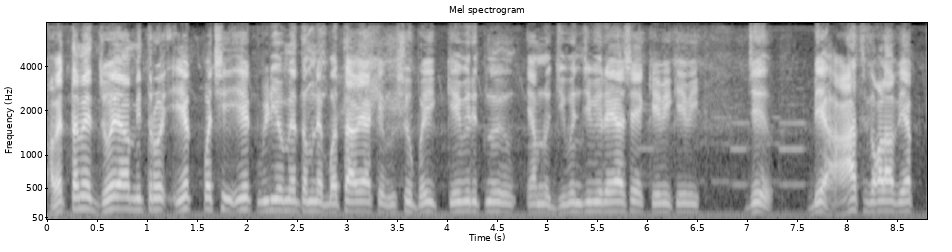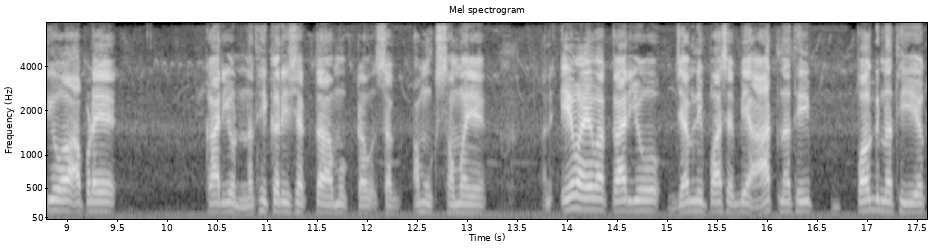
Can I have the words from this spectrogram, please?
હવે તમે જોયા મિત્રો, એક પછી એક વીડિયો મેં તમને બતાવ્યા કે વિશુભાઈ કેવી રીતનું એમનું જીવન જીવી રહ્યા છે, કેવી કેવી જે બે હાથવાળા વ્યક્તિઓ આપણે કાર્યો નથી કરી શકતા અમુક અમુક સમયે. અને એવા એવા કાર્યો જેમની પાસે બે હાથ નથી, પગ નથી, એક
